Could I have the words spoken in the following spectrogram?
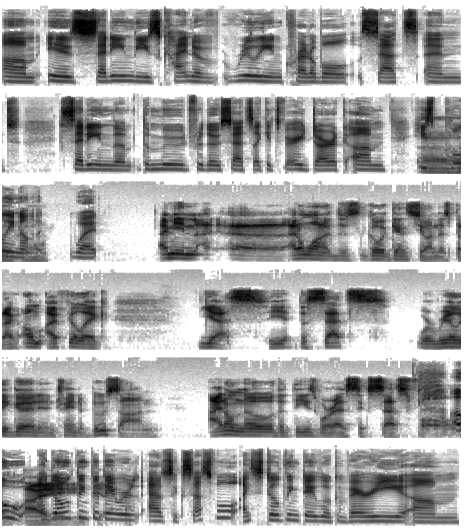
um, is setting these kind of really incredible sets and setting the the mood for those sets. Like it's very dark. Um, he's Oh, pulling yeah. a, what? I mean, I, uh, I don't want to just go against you on this, but I um, I feel like yes, he, the sets were really good in Train to Busan. I don't know that these were as successful. Oh, I, don't think that they were as successful. I still think they look very um,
